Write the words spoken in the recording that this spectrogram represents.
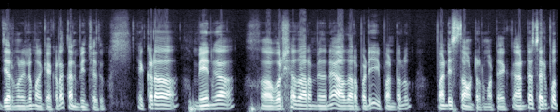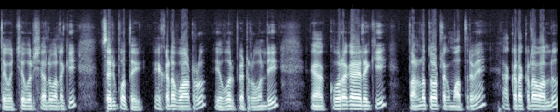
జర్మనీలో మనకెక్కడ కనిపించదు. ఇక్కడ మెయిన్‌గా వర్షాధారం మీదనే ఆధారపడి ఈ పంటలు పండిస్తూ ఉంటారు అనమాట అంటే సరిపోతాయి. వచ్చే వర్షాలు వాళ్ళకి సరిపోతాయి. ఎక్కడ వాటరు ఎవరు పెట్టరు. ఓన్లీ కూరగాయలకి, పండ్ల తోటలకు మాత్రమే అక్కడక్కడ వాళ్ళు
